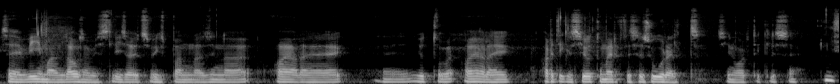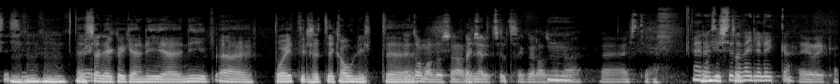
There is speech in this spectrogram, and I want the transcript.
see viimane lause, mis Liisa ütles, võiks panna sinna ajalehe eh, jutu, ajalehe artiklisse jutumärkidesse suurelt sinu artiklisse. mis see siis mm. mm, -hmm. see oli kõige nii, nii äh, poeetiliselt ja kaunilt äh, Need omadussõnad, mis sa ütlesid, see kõlas Mm. väga äh, hästi. -hmm. ära siis seda välja lõika ei ole ikka.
